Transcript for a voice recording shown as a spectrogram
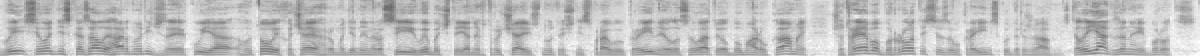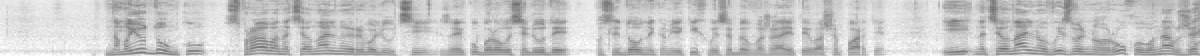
Ви сьогодні сказали гарну річ, за яку я готовий, хоча я громадянин Росії, вибачте, я не втручаюсь внутрішні справи України, голосувати обома руками, що треба боротися за українську державність. Але як за неї боротися? На мою думку, справа національної революції, за яку боролися люди, послідовниками яких ви себе вважаєте, і ваша партія, і національного визвольного руху, вона вже,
